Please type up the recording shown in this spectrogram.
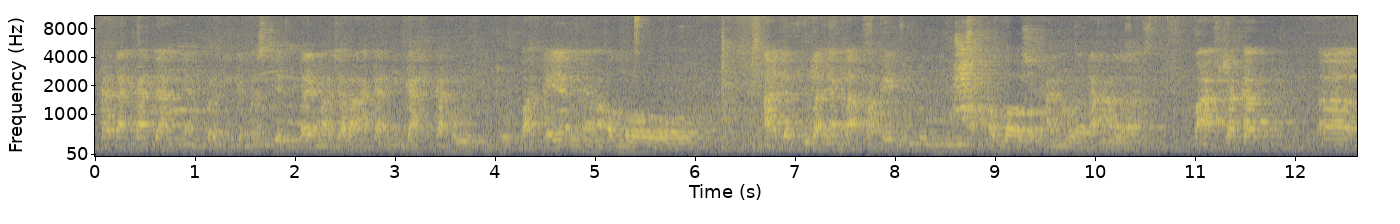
Kadang-kadang yang pergi ke masjid Time acara akan nikah tahun itu Pakaiannya Allah. Ada pula yang tak pakai tudung Allah subhanahu wa ta'ala. Maaf cakap uh,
